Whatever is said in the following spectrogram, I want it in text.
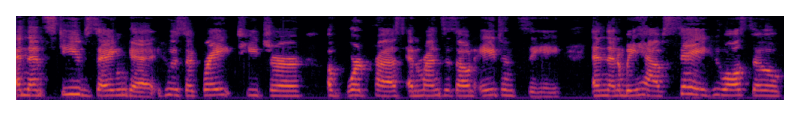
And then Steve Zehngut, who's a great teacher of WordPress and runs his own agency. And then we have Sé, who also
